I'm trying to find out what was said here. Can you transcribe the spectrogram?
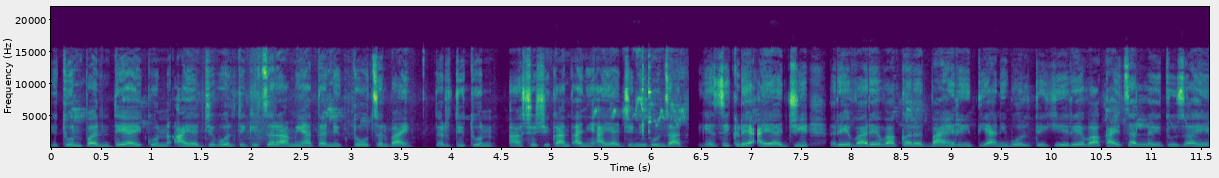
तिथून पण ते ऐकून आयाजी बोलते की चल आम्ही आता निघतो. चल बाय. तर तिथून शशिकांत आणि आयाजी निघून जात. लगेच इकडे आयाजी रेवा रेवा करत बाहेर येते आणि बोलते की रेवा काय चाललंय तुझं हे?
